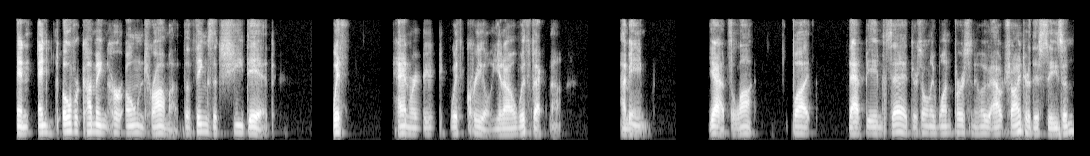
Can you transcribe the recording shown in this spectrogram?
and and overcoming her own trauma, the things that she did with Henry, with Creel, you know, with Vecna. I mean, yeah, it's a lot. But that being said, there's only one person who outshined her this season,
